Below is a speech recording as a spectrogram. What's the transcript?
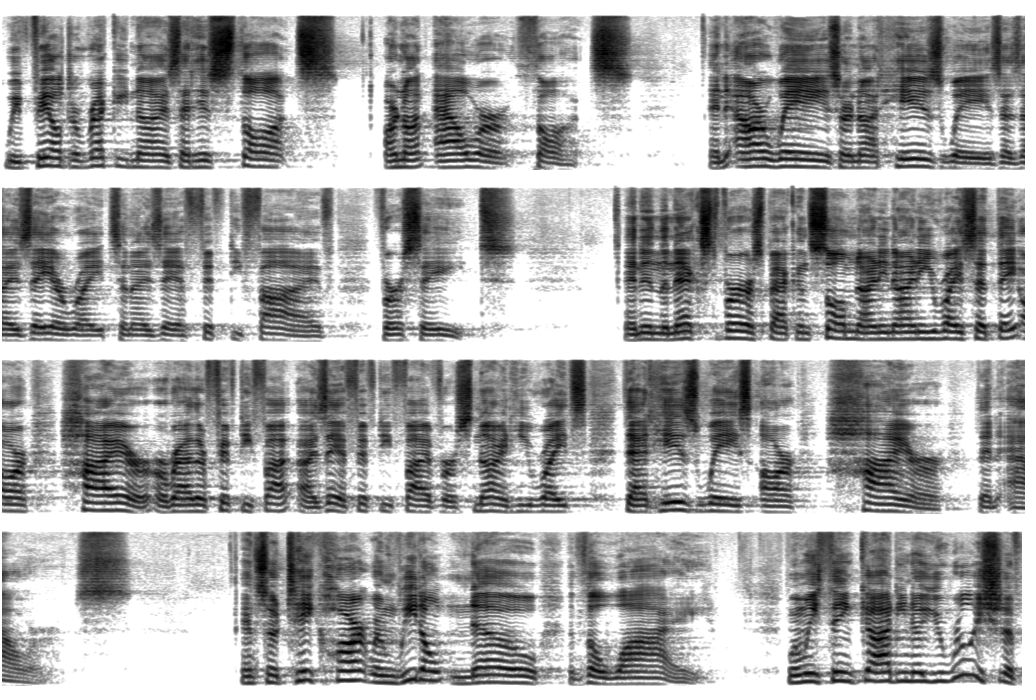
We fail to recognize that His thoughts are not our thoughts, and our ways are not His ways, as Isaiah writes in Isaiah 55, verse 8. And in the next verse, back in Psalm 99, he writes that they are higher, or rather 55, Isaiah 55, verse 9, he writes that his ways are higher than ours. And so take heart when we don't know the why. When we think, God, you know, you really should have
